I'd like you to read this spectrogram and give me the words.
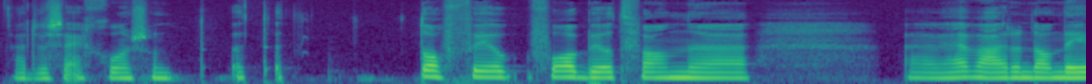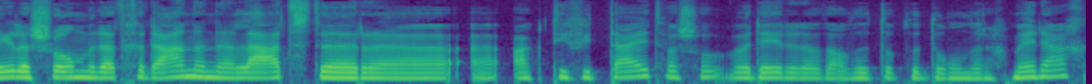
Dat was echt gewoon zo'n tof veel voorbeeld van we hadden dan de hele zomer dat gedaan. En de laatste uh, activiteit was, we deden dat altijd op de donderdagmiddag.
